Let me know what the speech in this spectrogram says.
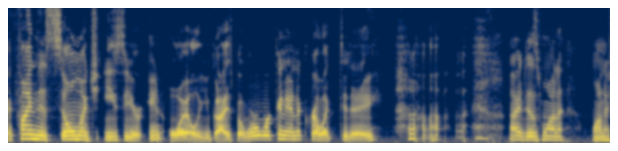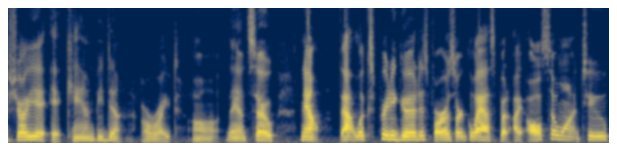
I find this so much easier in oil, you guys, but we're working in acrylic today. I just want to want to show you it can be done. All right, uh, and so now that looks pretty good as far as our glass, but I also want to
